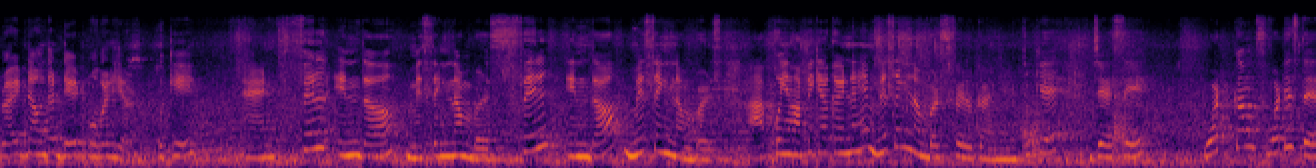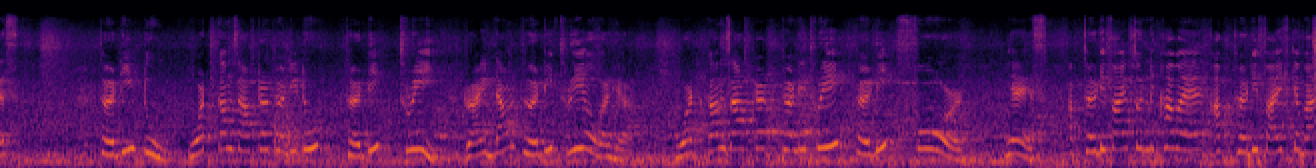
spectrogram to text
write down the date over here okay and fill in the missing numbers fill in the missing numbers आपको यहाँ पे क्या करना है missing numbers fill करने हैं ठीक है जैसे what comes what is this 32 what comes after 32 33 write down 33 over here what comes after 33 34 yes अब 35 तो लिखा हुआ है। अब 35 के बाद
